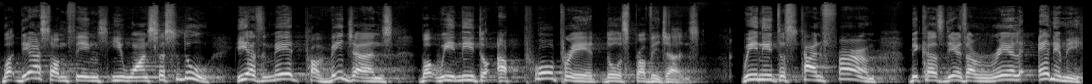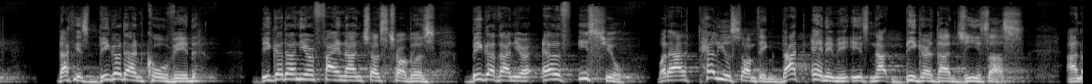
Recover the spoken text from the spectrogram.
But there are some things he wants us to do. He has made provisions, but we need to appropriate those provisions. We need to stand firm because there's a real enemy that is bigger than COVID, bigger than your financial struggles, bigger than your health issue. But I'll tell you something that enemy is not bigger than Jesus and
